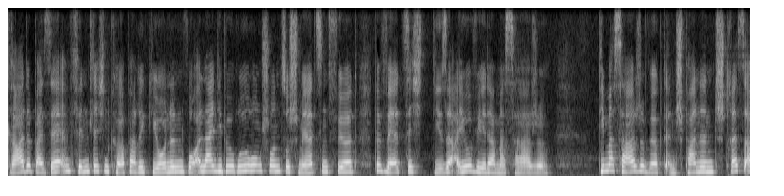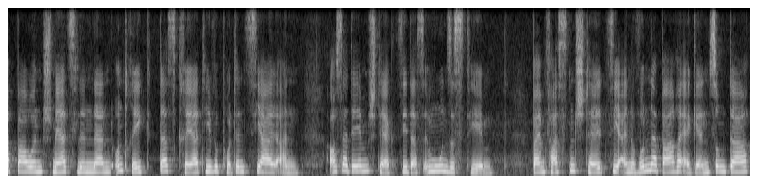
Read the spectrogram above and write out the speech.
Gerade bei sehr empfindlichen Körperregionen, wo allein die Berührung schon zu Schmerzen führt, bewährt sich diese Ayurveda-Massage. Die Massage wirkt entspannend, stressabbauend, schmerzlindernd und regt das kreative Potenzial an. Außerdem stärkt sie das Immunsystem. Beim Fasten stellt sie eine wunderbare Ergänzung dar,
